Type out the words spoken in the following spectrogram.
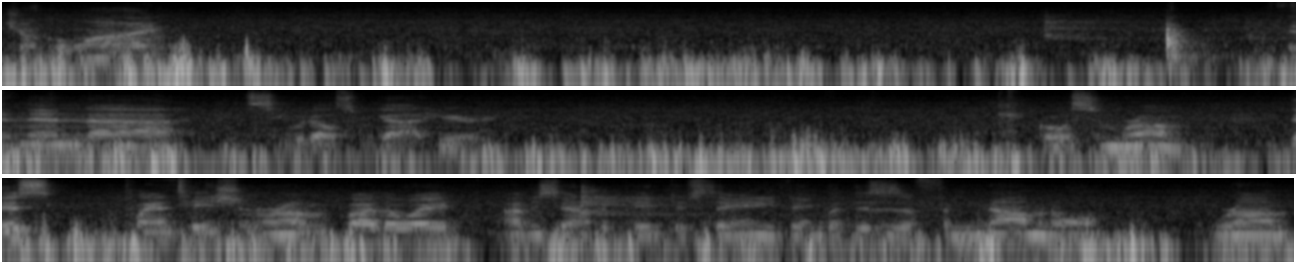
chunk of lime. And then, uh, let's see what else we got here. Go with some rum. This plantation rum, by the way, obviously I don't get paid to say anything, but this is a phenomenal rum.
